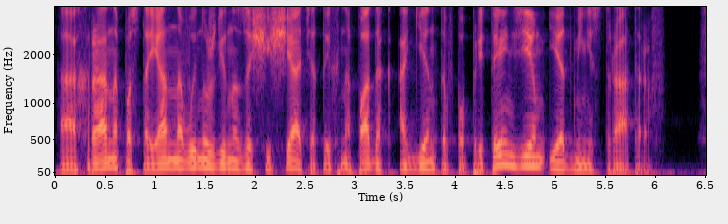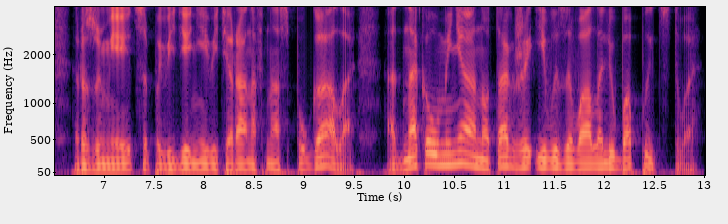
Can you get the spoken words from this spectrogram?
а охрана постоянно вынуждена защищать от их нападок агентов по претензиям и администраторов. Разумеется, поведение ветеранов нас пугало, однако у меня оно также и вызывало любопытство –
